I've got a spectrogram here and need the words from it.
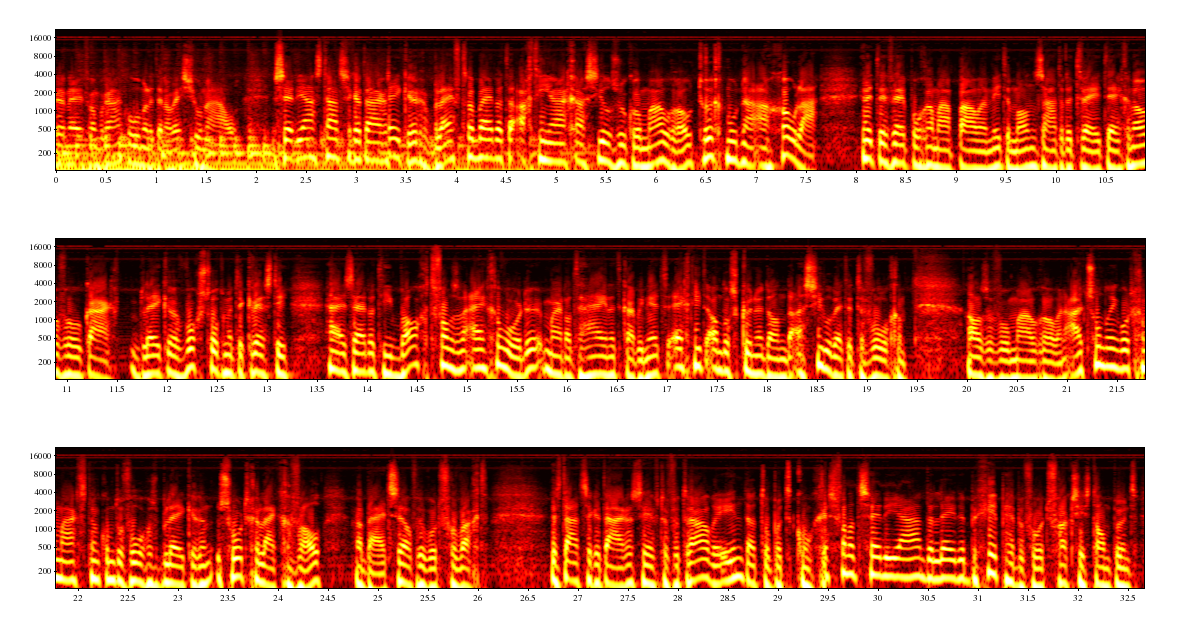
René van Brakel met het NOS-journaal. CDA-staatssecretaris Zeker blijft erbij dat de 18-jarige asielzoeker Mauro terug moet naar Angola. In het tv-programma Pauw en Witteman zaten de twee tegenover elkaar. Bleker worstelt met de kwestie. Hij zei dat hij walgt van zijn eigen woorden, maar dat hij en het kabinet echt niet anders kunnen dan de asielwetten te volgen. Als er voor Mauro een uitzondering wordt gemaakt, dan komt er volgens Bleker een soortgelijk geval waarbij hetzelfde wordt verwacht. De staatssecretaris heeft er vertrouwen in dat op het congres van het CDA de leden begrip hebben voor het fractiestandpunt.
